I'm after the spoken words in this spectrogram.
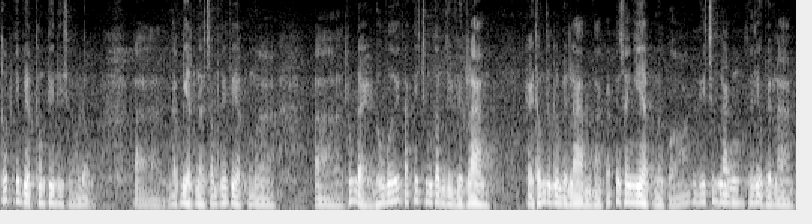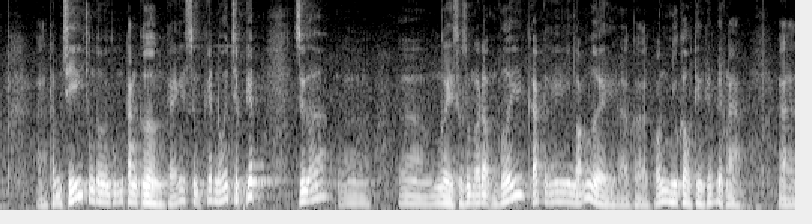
tốt cái việc thông tin thị trường lao động à, đặc biệt là trong cái việc mà À, thúc đẩy đối với các cái trung tâm dịch việc làm hệ thống trung tâm việc làm và các cái doanh nghiệp mà có cái chức năng giới thiệu việc làm. À, thậm chí chúng tôi cũng tăng cường cái sự kết nối trực tiếp giữa ờ, ờ, người sử dụng lao động với các cái nhóm người à, có nhu cầu tìm kiếm việc làm. À,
